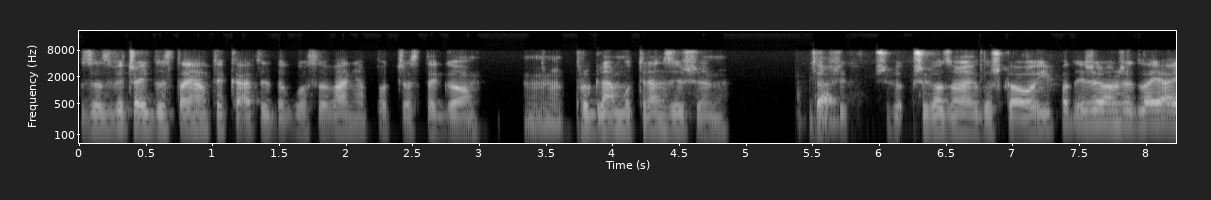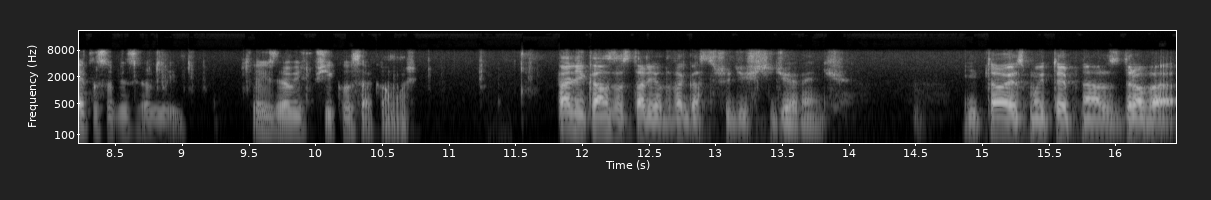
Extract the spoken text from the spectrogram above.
zazwyczaj dostają te karty do głosowania podczas tego mm, programu Transition. Tak. Przy, przychodzą jak do szkoły i podejrzewam, że dla jaj to sobie zrobili. Chcieli zrobić psikusa komuś. Pelicans zostali od Vegas 39. I to jest mój typ na zdrowe.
